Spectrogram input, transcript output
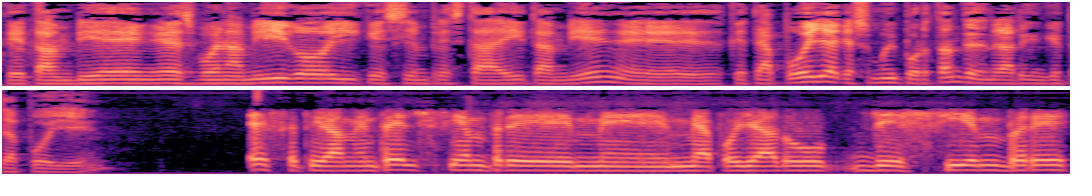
que también es buen amigo y que siempre está ahí también, eh, que te apoya, que es muy importante tener a alguien que te apoye. ¿eh? Efectivamente, él siempre me, ha apoyado de siempre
